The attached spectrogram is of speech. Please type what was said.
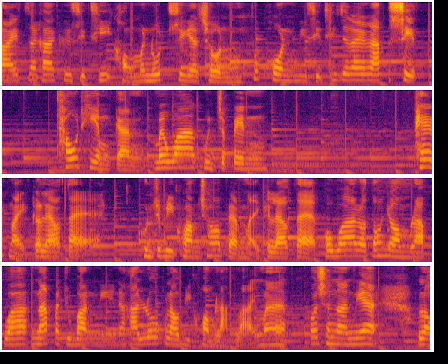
rights นะคะคือสิทธิของมนุษยชน ทุกคนมีสิทธิที่จะได้รับสิทธิ์เท่าเทียมกัน ไม่ว่าคุณจะเป็นเพศไหนก็แล้วแต่ คุณจะมีความชอบแบบไหนก็แล้ว แต่เพราะว่าเราต้องยอมรับว่าณปัจจุบันนี้นะคะ โลกเรามีความหลากหลายมาก เพราะฉะนั้นเนี่ยเรา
